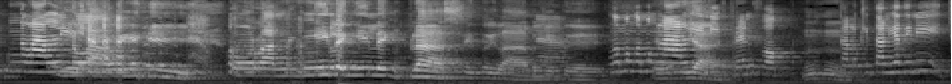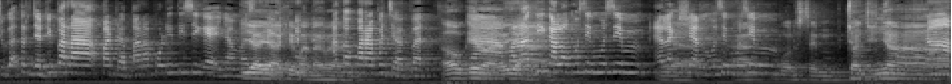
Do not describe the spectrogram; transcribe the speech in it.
ngelali ngelali. Orang ngiling-ngiling blas itulah Nah, begitu. ngomong-ngomong Ya, lali iya. nih brand fog Mm-mm. kalau kita lihat ini juga terjadi para pada para politisi kayaknya mas Iya, iya, gimana, gimana? atau para pejabat Oh, nah gimana, apalagi iya. kalau musim-musim election Ya, musim-musim ah, musim janjinya. nah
